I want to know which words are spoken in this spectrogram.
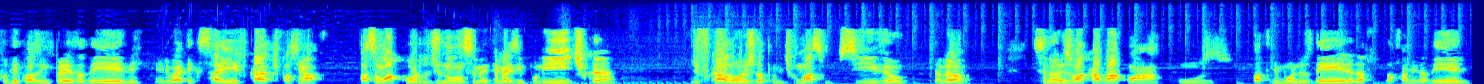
fuder com as empresas dele. Ele vai ter que sair e ficar, tipo assim, ó, fazer um acordo de não se meter mais em política, de ficar longe da política o máximo possível, entendeu? Senão eles vão acabar com, a, com os patrimônios dele, da, da família dele.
